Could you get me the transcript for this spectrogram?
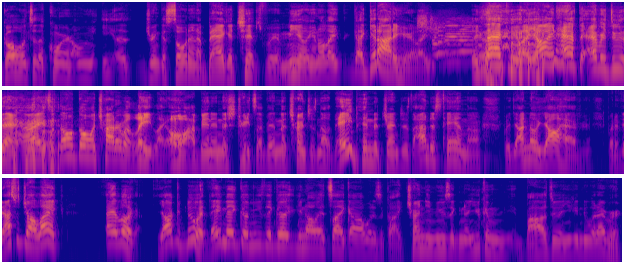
go into the corner and only eat a drink of soda and a bag of chips for your meal, you know, like, like get out of here. Like Exactly. Like y'all ain't have to ever do that. All right. So don't go and try to relate like, oh, I've been in the streets, I've been in the trenches. No, they've been in the trenches. I understand them, but I know y'all haven't. But if that's what y'all like, hey, look, y'all can do it. They make good music. Good, you know. It's like uh, what is it called? Like trendy music. You know, you can bow to it. You can do whatever,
